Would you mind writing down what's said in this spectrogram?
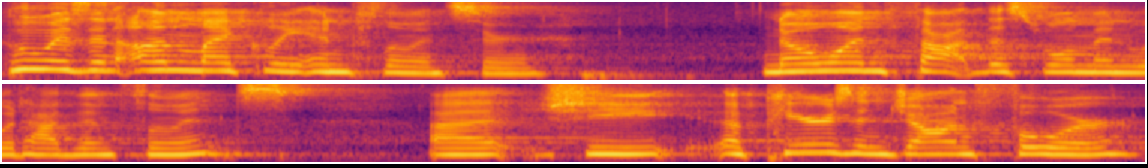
who is an unlikely influencer. No one thought this woman would have influence. Uh, she appears in John 4.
